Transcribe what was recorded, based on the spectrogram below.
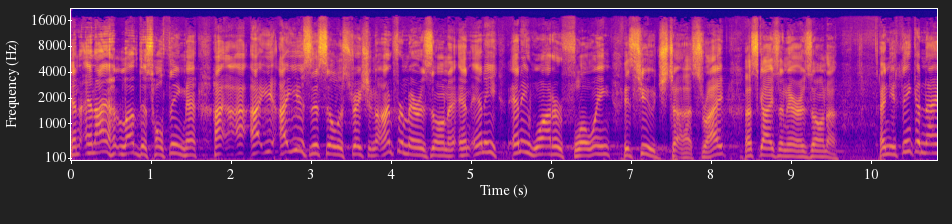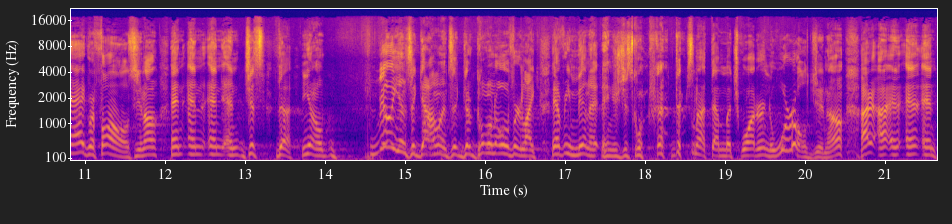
And, and I love this whole thing, man. I, I, I use this illustration. I'm from Arizona, and any, any water flowing is huge to us, right? Us guys in Arizona. And you think of Niagara Falls, you know, and, and, and, and just the, you know, millions of gallons they're going over like every minute and you're just going there's not that much water in the world you know? I, I, and, and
